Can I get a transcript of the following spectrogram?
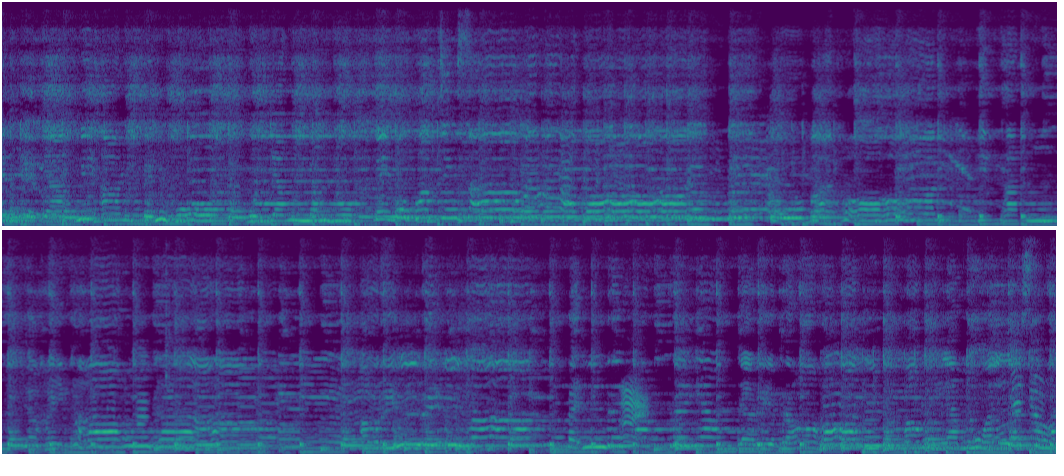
เป็นเหตุอยากมีอายเป็นหัวบุญยังนำอยู่ในหัวความจริงสาวไว้ตาก่อนเอามาทอนผิดทักอย่าให้ค้างคาเอารินรินมา เป็นเรื่องเรื่องยากอย่าเรียบร้อนเมาและมวนและสอ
